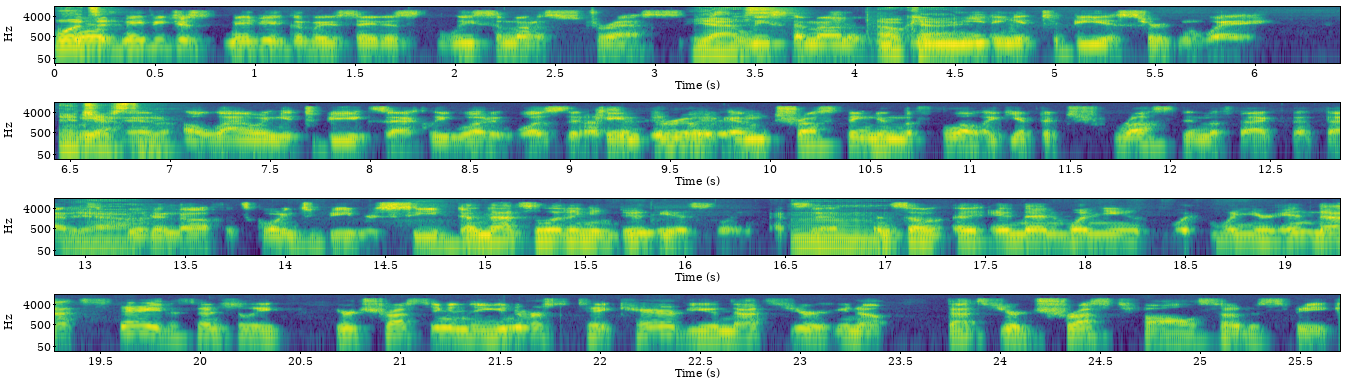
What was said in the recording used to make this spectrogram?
Well, or it's, maybe just maybe a good way to say this least amount of stress is Yes. the least amount of Okay. needing it to be a certain way interesting. and allowing it to be exactly what it was that That's came good way through and trusting in the flow like you have to trust in the fact that that is Yeah. good enough it's going to be received and that's living indubiously. that's Mm. it And so, and then when you when you're in that state, essentially, you're trusting in the universe to take care of you, and that's your you know that's your trust fall, so to speak.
